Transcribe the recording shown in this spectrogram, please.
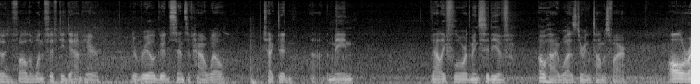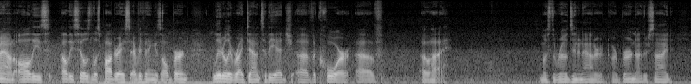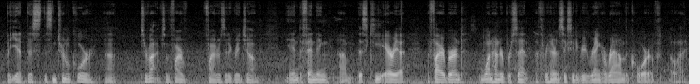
So you follow the 150 down here, get a real good sense of how well protected uh, the main valley floor, the main city of Ojai was during the Thomas Fire. All around, all these all these hills, Los Padres, everything is all burned, literally right down to the edge of the core of Ojai. Most of the roads in and out are, are burned either side, but yet this, this internal core uh, survived. So the firefighters did a great job in defending um, this key area. The fire burned 100% a 360 degree ring around the core of Ojai.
